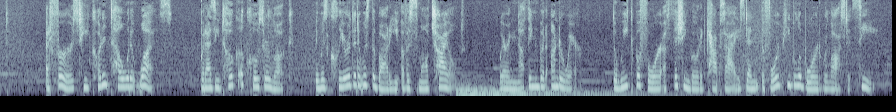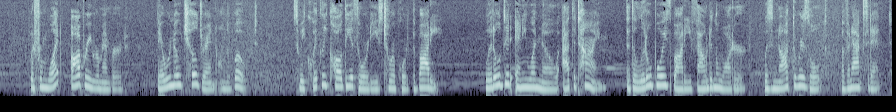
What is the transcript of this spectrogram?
At first, he couldn't tell what it was, but as he took a closer look, it was clear that it was the body of a small child, wearing nothing but underwear. The week before, a fishing boat had capsized and the four people aboard were lost at sea. But from what Aubrey remembered, there were no children on the boat. So he quickly called the authorities to report the body. Little did anyone know at the time that the little boy's body found in the water was not the result of an accident.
